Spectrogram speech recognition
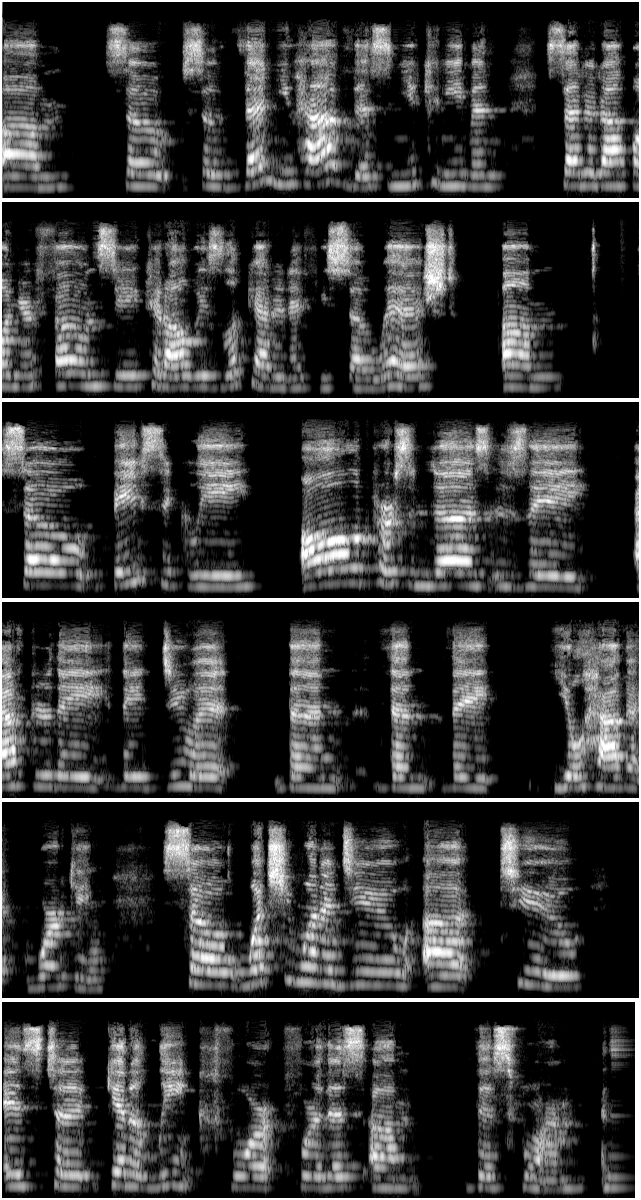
um, so, so then you have this and you can even set it up on your phone so you could always look at it if you so wished. Um, so basically all a person does is they, after they, they do it, then, then they you'll have it working. So what you want to do uh, too is to get a link for for this um, this form, and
